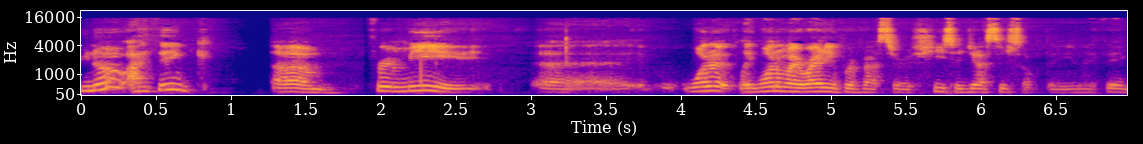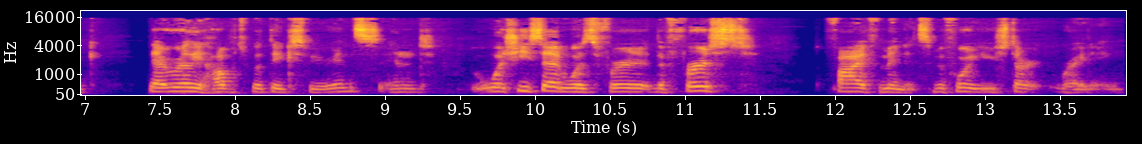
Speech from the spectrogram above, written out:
You know, I think um, for me, uh, one of, like one of my writing professors, she suggested something, and I think that really helped with the experience. And what she said was for the first five minutes before you start writing,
